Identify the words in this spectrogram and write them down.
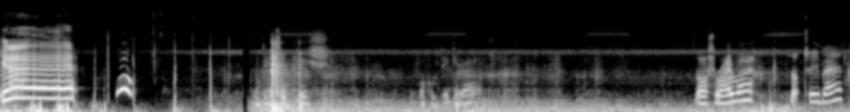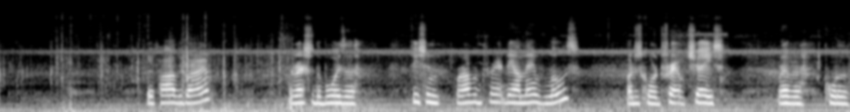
Yeah! Woo! It's a decent fish. If I can pick it up. Nice rainbow, not too bad. With Harvey Graham. The rest of the boys are fishing other trout down there with lures. I just caught a trout with cheese. Never caught a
